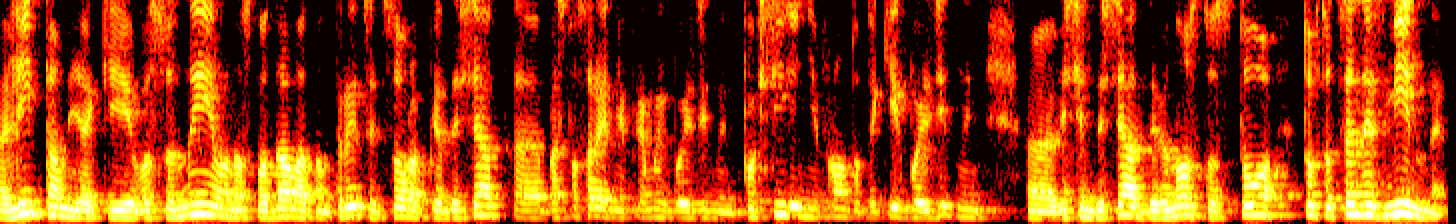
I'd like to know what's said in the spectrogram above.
літом, як і восени, вона складала там 30, 40, 50 е, безпосередніх прямих боєзіткнень по всій лінії фронту. Таких боєзіткнень е, 80, 90, 100. Тобто це незмінне.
